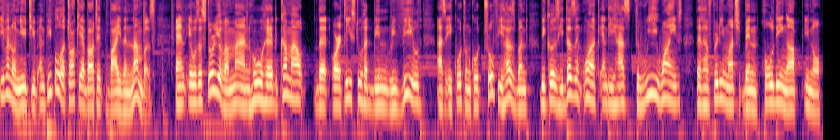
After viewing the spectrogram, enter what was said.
even on YouTube, and people were talking about it by the numbers and it was a story of a man who had come out that, or at least who had been revealed as a quote unquote trophy husband because he doesn't work and he has three wives that have pretty much been holding up, you know,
